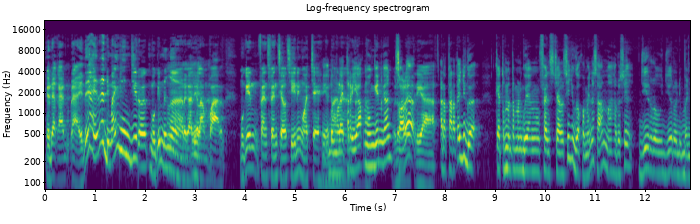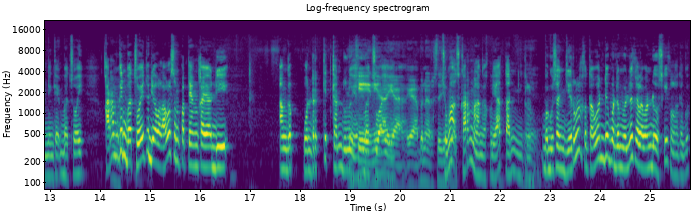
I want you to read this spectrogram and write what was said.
Udah kan, nah itu akhirnya dimainin Giroud, mungkin dengar Ah, kali iya. Lampard. Mungkin fans-fans Chelsea ini ngoceh. Ya, udah mulai teriak mungkin kan. Udah Soalnya teriak. rata-rata juga kayak teman-teman gue yang fans Chelsea juga komennya sama. Harusnya Giro, Giro dibanding kayak Batshuayi. Karena Hmm. mungkin Batshuayi itu di awal-awal sempat yang kayak di anggap wonderkid kan dulu ya Mungkin, iya, Batshuayi. iya, iya, benar setuju. Cuma sekarang malah nggak kelihatan gitu Iya. loh. Bagusan Giro lah ketahuan dia model-modelnya kayak Lewandowski kalau kata gue.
